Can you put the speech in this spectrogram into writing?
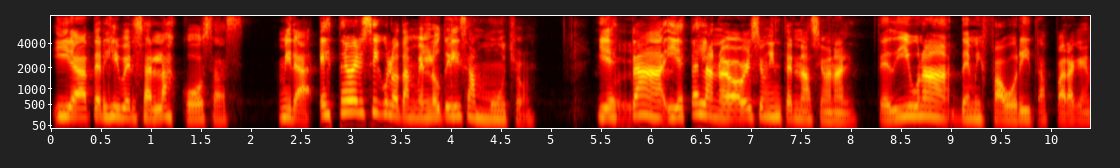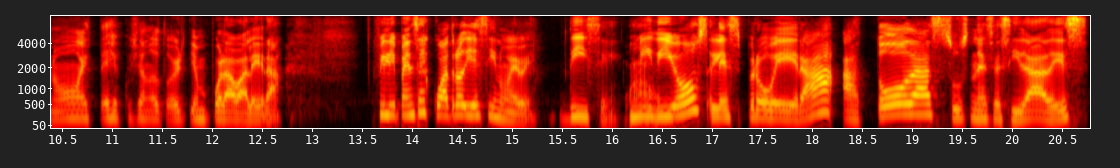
y a tergiversar las cosas. Mira, este versículo también lo utilizan mucho. Y Sí. esta, y esta es la nueva versión internacional. Te di una de mis favoritas para que no estés escuchando todo el tiempo la valera. Filipenses 4:19 dice, Wow. mi Dios les proveerá a todas sus necesidades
